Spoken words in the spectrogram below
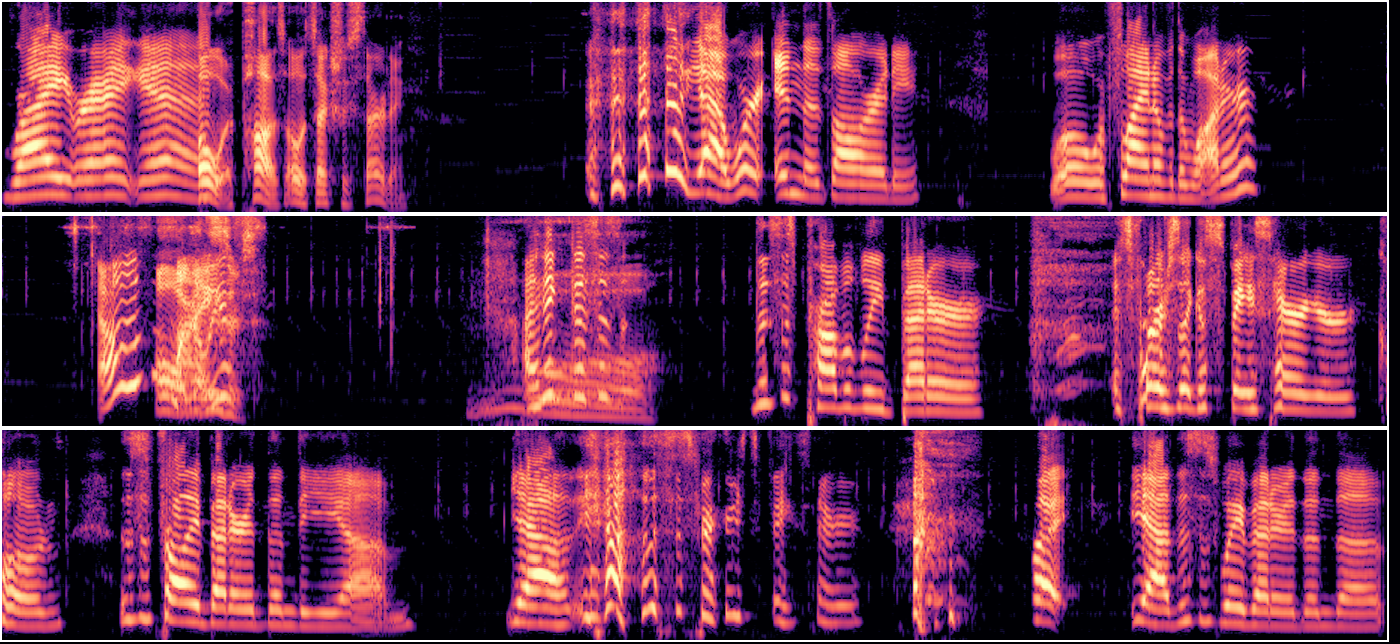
Right, right, yeah. Oh, it paused. Oh, it's actually starting. yeah, we're in this already. Whoa, we're flying over the water. Oh, this is Oh, I got lasers. I think this is this is probably better as far as like a space harrier clone. This is probably better than the um yeah, yeah, this is very space harrier. but yeah, this is way better than the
